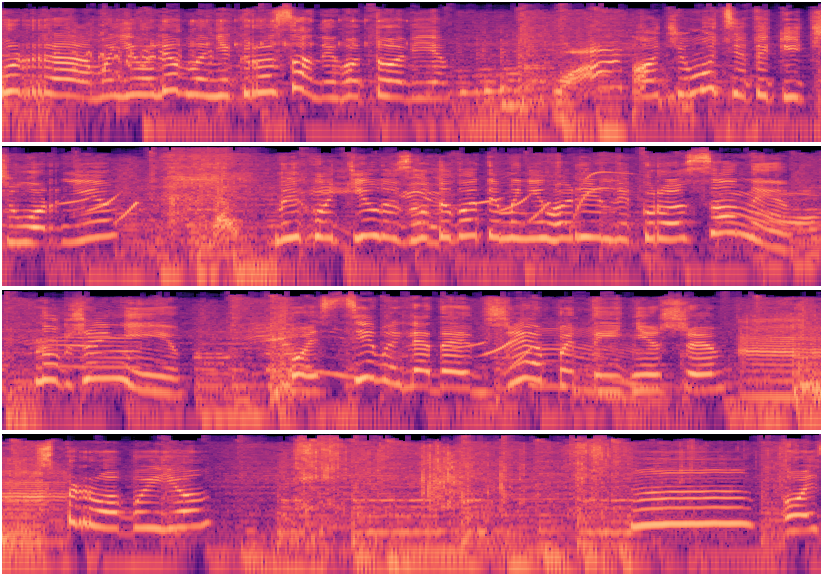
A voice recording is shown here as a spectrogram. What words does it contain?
Ура! Мої улюблені круасани готові. А чому ці такі чорні? Ви хотіли зготувати мені горілі круасани? Ну вже ні. Ось ці виглядають вже апетитніше. Спробую. М, ось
